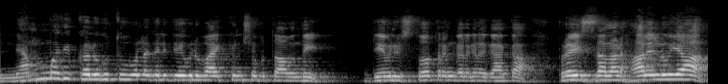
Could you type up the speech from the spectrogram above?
నెమ్మది కలుగుతూ ఉన్నదని దేవుని వాక్యం చెబుతా ఉంది. దేవుని స్తోత్రం కలిగిన గాక. ప్రైజ్ దలాడ్ హాలెలుయా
